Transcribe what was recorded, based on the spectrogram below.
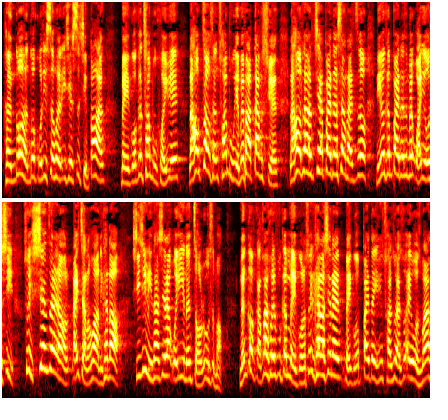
很多很多国际社会的一些事情，包含。美国跟川普毁约，然后造成川普也没办法当选，然后让现在拜登上台之后，你又跟拜登这边玩游戏，所以现在哦来讲的话，你看到习近平他现在唯一能走入什么，能够赶快恢复跟美国了，所以你看到现在美国拜登已经传出来说，哎，我什么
